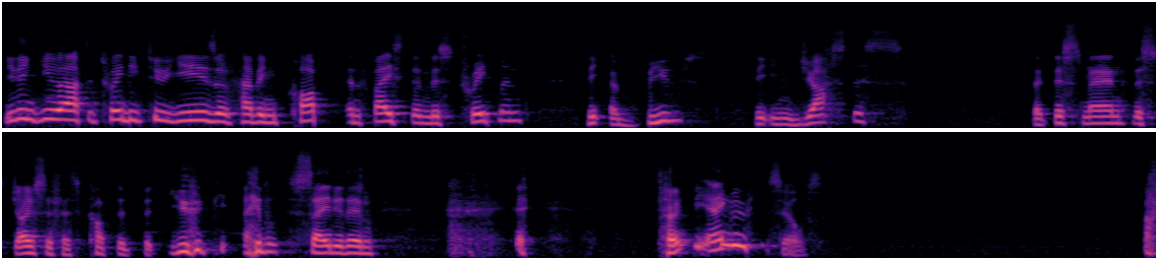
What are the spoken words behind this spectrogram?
Do you think you, after 22 years of having copped and faced the mistreatment, the abuse, the injustice that this man, this Joseph, has copped, that you'd be able to say to them, Don't be angry with yourselves. I,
